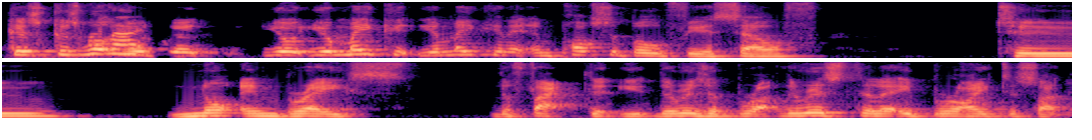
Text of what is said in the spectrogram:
Because because what you're doing, you're you're making you're making it impossible for yourself to not embrace the fact that you, there is a bright there is still a brighter side.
